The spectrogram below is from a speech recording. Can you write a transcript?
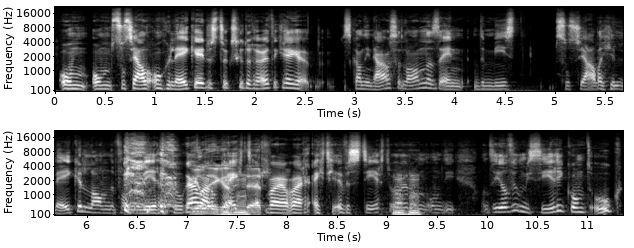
om, om sociale ongelijkheid een stukje eruit te krijgen. Scandinavische landen zijn de meest sociale gelijke landen van de wereld ook, hè, Heel waar, ook echt, waar, waar echt geïnvesteerd wordt. Mhm. om, om die, want heel veel miserie komt ook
